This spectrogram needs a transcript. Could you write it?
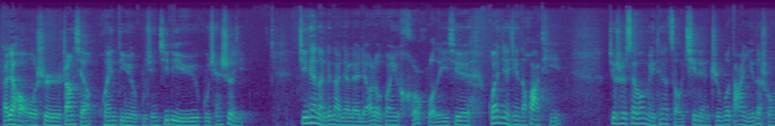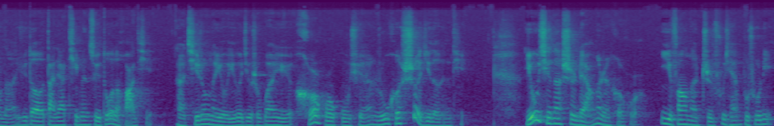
大家好，我是张翔，欢迎订阅股权激励与股权设计。今天呢，跟大家来聊聊关于合伙的一些关键性的话题。就是在我每天早七点直播答疑的时候呢，遇到大家提问最多的话题啊，其中呢有一个就是关于合伙股权如何设计的问题。尤其呢是两个人合伙，一方呢只出钱不出力，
